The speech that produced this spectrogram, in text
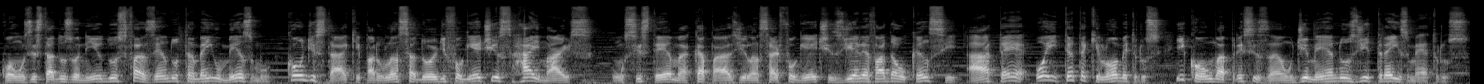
com os Estados Unidos fazendo também o mesmo, com destaque para o lançador de foguetes HIMARS, um sistema capaz de lançar foguetes de elevado alcance a até 80 km e com uma precisão de menos de 3 metros.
